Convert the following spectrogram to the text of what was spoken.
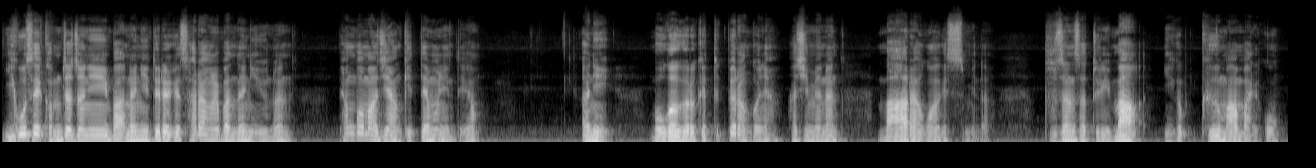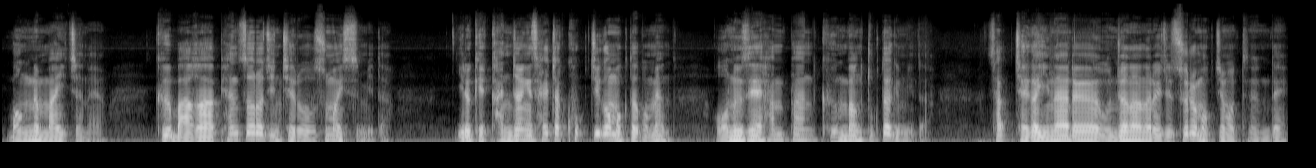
이곳의 감자전이 많은 이들에게 사랑을 받는 이유는 평범하지 않기 때문인데요. 아니, 뭐가 그렇게 특별한 거냐 하시면은 마라고 하겠습니다. 부산 사투리 마 이거 그 마 말고 먹는 마 있잖아요. 그 마가 편 썰어진 채로 숨어 있습니다. 이렇게 간장에 살짝 콕 찍어 먹다 보면 어느새 한 판 금방 뚝딱입니다. 사- 제가 이날은 운전하느라 이제 술을 먹지 못했는데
